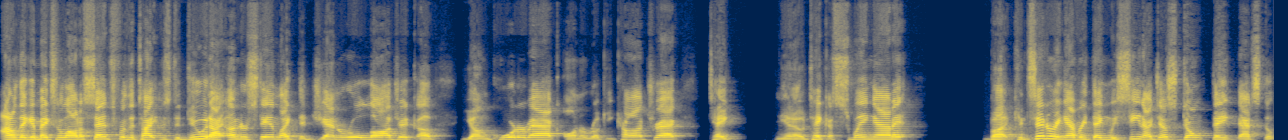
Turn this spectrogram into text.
I, don't think it makes a lot of sense for the Titans to do it. I understand like the general logic of young quarterback on a rookie contract, take, you know, take a swing at it. But considering everything we've seen, I just don't think that's the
